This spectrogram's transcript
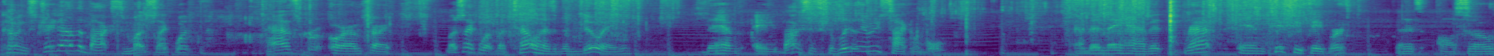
coming straight out of the box, much like what Hasbro, or I'm sorry, much like what Mattel has been doing, they have a box that's completely recyclable, and then they have it wrapped in tissue paper that is also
